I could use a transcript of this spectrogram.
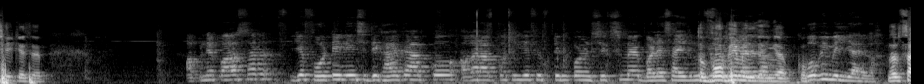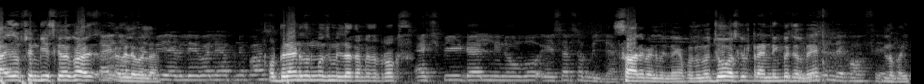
ठीक है सर अपने पास सर ये 14 इंच दिखाए थे आपको। अगर आपको चाहिए 15.6 में बड़े साइज़ में तो वो भी मिल जाएँगे। आपको। वो भी मिल जाएगा। मतलब साइज़ ऑप्शन भी इसके अवेलेबल है। अवेलेबल है अपने पास। और ब्रांड कौन कौन से मिल जाता है approx HP Dell Lenovo Acer सब मिल जाएगा। सारे ब्रांड मिल जाएँगे आपको जो आजकल ट्रेंडिंग पे चल रहे हैं। देखो लो भाई।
